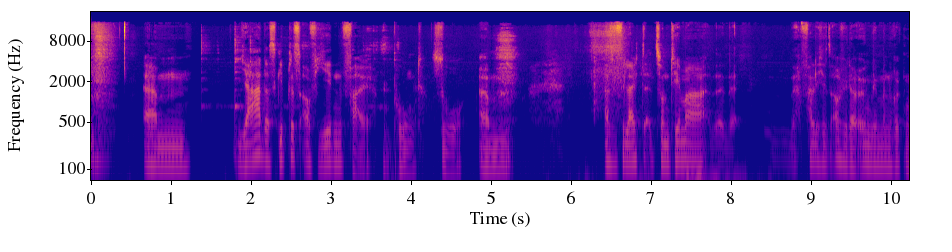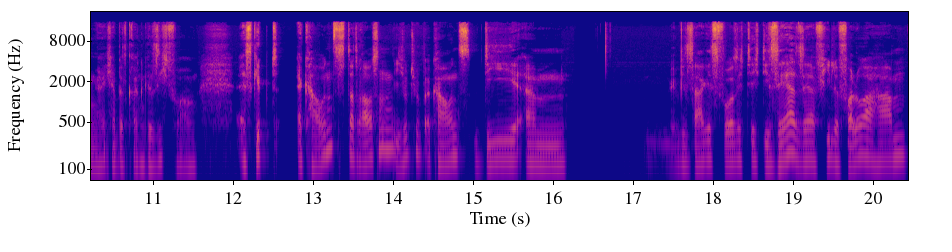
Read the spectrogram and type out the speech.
ähm, ja, das gibt es auf jeden Fall. Punkt. So. Ähm, also vielleicht zum Thema, da falle ich jetzt auch wieder irgendwie in den Rücken. Ich habe jetzt gerade ein Gesicht vor Augen. Es gibt Accounts da draußen, YouTube-Accounts, die, ähm, wie sage ich es vorsichtig, die sehr, sehr viele Follower haben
